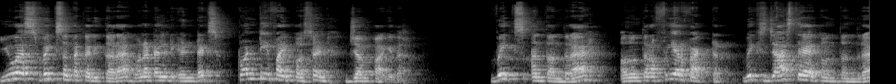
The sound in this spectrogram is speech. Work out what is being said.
ಯು ಎಸ್ ವಿಕ್ಸ್ ಅಂತ ಕರೀತಾರೆ volatility index twenty five percent jump ಆಗಿದೆ. ವಿಕ್ಸ್ ಅಂತಂದ್ರೆ ಅದೊಂಥರ ಫಿಯರ್ ಫ್ಯಾಕ್ಟರ್ ವಿಕ್ಸ್ ಜಾಸ್ತಿ ಆಯ್ತು ಅಂತಂದ್ರೆ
